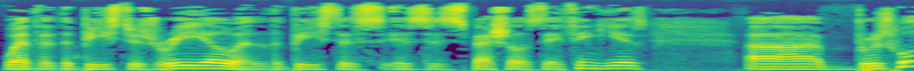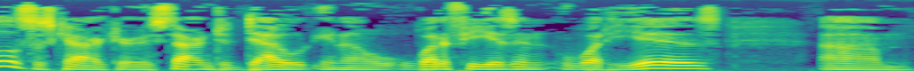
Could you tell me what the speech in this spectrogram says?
whether the Beast is real, whether the Beast is, is as special as they think he is. Uh, Bruce Willis's character is starting to doubt, you know, what if he isn't what he is? Um,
